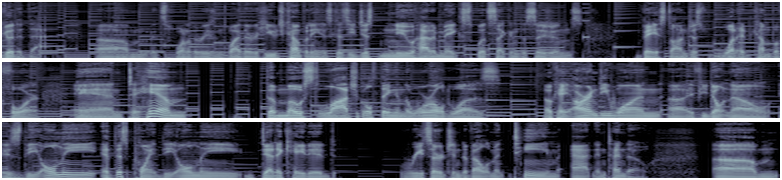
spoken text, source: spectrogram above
good at that. Um, it's one of the reasons why they're a huge company is because he just knew how to make split-second decisions based on just what had come before. And to him, the most logical thing in the world was okay r&d1 uh, if you don't know is the only at this point the only dedicated research and development team at nintendo. Um,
